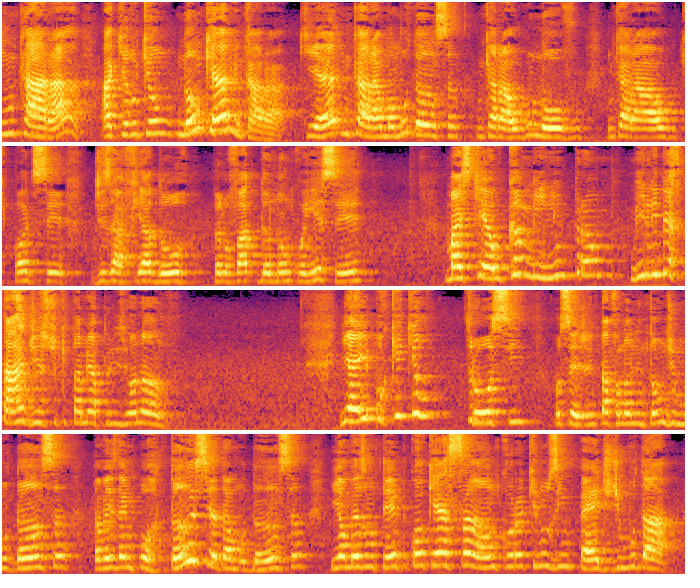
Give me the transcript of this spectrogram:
encarar aquilo que eu não quero encarar, que é encarar uma mudança, encarar algo novo, encarar algo que pode ser desafiador pelo fato de eu não conhecer, mas que é o caminho para me libertar disso que está me aprisionando. E aí, por que, que eu trouxe? Ou seja, a gente está falando então de mudança, talvez da importância da mudança e ao mesmo tempo qual que é essa âncora que nos impede de mudar,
